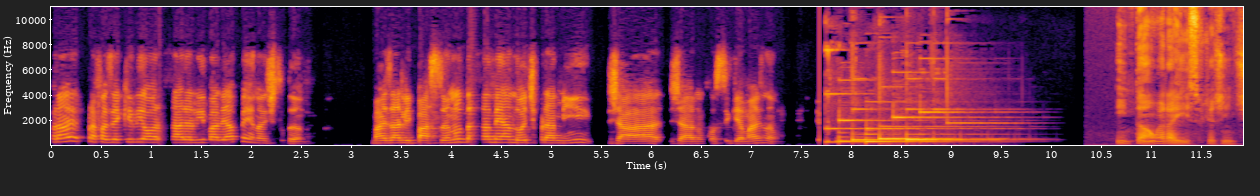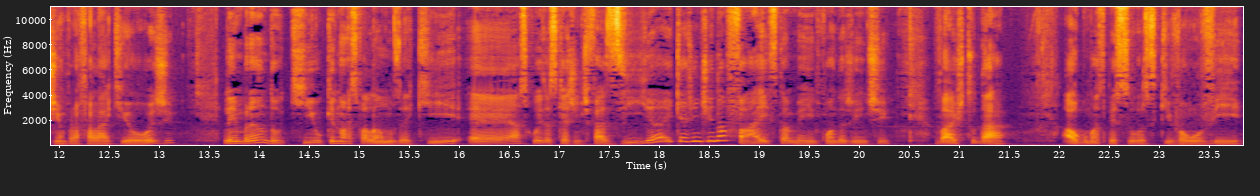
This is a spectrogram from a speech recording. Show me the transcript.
para fazer aquele horário ali valer a pena estudando. Mas ali passando da meia-noite para mim, já já não conseguia mais não. Então, era isso que a gente tinha para falar aqui hoje. Lembrando que o que nós falamos aqui é as coisas que a gente fazia e que a gente ainda faz também quando a gente vai estudar. Algumas pessoas que vão ouvir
